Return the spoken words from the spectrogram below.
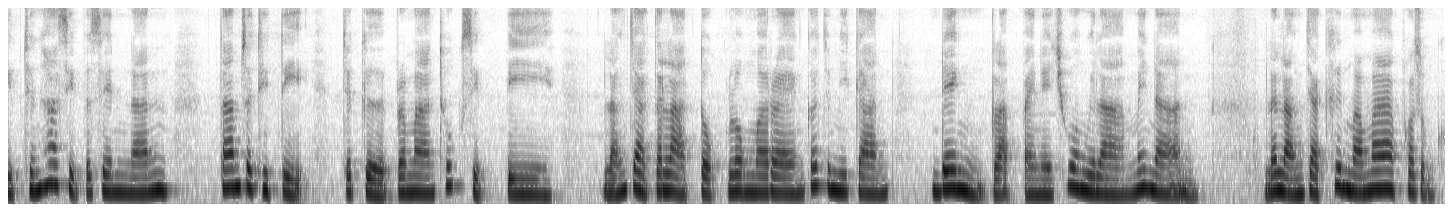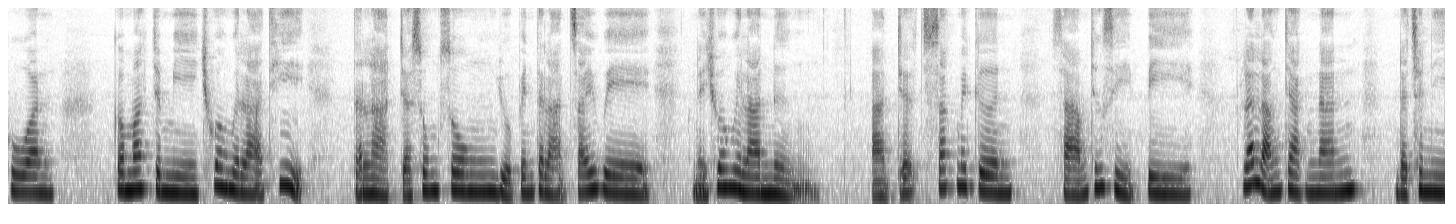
40-50%นั้น ตามสถิติจะเกิดประมาณทุก 10 ปี หลังจากตลาดตกลงมาแรงก็จะมีการเด้งกลับไปในช่วงเวลาไม่นาน และหลังจากขึ้นมามากพอสมควร ก็มักจะมีช่วงเวลาที่ตลาดจะทรงๆ อยู่เป็นตลาดไซด์เวย์ ในช่วงเวลาหนึ่ง อาจจะสักไม่เกิน 3-4 ปี และหลังจากนั้น ดัชนี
